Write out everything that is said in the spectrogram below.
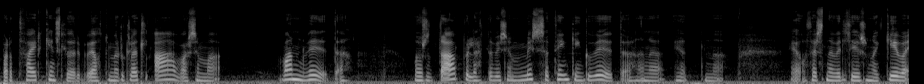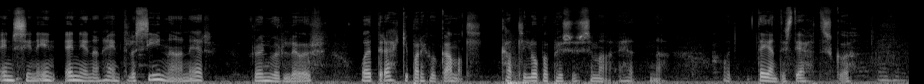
bara tvær kynsluður við áttum öruglega all afa sem að vann við þetta og það er svo dapulegt að við sem missa tengingu við þetta þannig að hérna, já, þess vegna vildi ég svona gefa einsýn inn, inn í hennan heim til að sína hann er raunverulegur og þetta er ekki bara eitthvað gammal kall í lópapausu sem að hérna, og degjandi stjætt sko. Mm -hmm.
